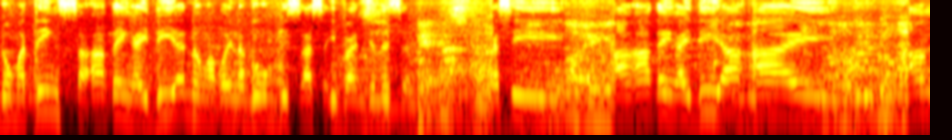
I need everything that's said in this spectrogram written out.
dumating sa aking idea nung ako'y nag-uumpisa sa evangelism. Kasi ang aking idea ay ang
